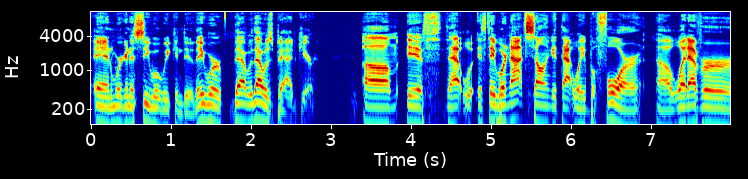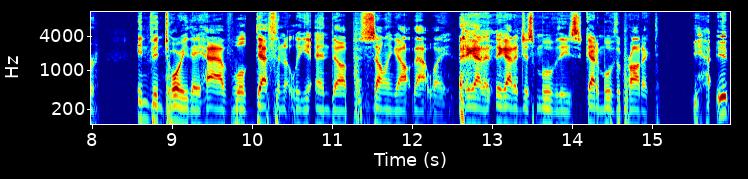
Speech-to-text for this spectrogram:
and we're going to see what we can do. They were that that was bad gear. um, if that w- if they were not selling it that way before, uh, whatever inventory they have will definitely end up selling out that way. They got to they got to just move these. Got to move the product. Yeah, it.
